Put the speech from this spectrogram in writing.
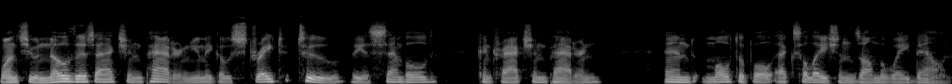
Once you know this action pattern, you may go straight to the assembled contraction pattern and multiple exhalations on the way down.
